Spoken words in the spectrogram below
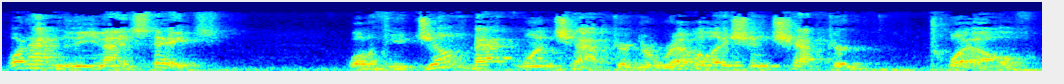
What happened to the United States? Well, if you jump back one chapter to Revelation chapter 12,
